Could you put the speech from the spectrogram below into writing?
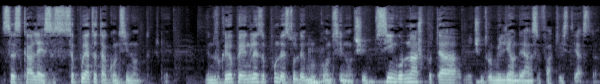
să scalezi, să, să pui atâta conținut. Știi? Pentru că eu pe engleză pun destul de mult mm-hmm. conținut și singur n-aș putea nici într-un milion de ani să fac chestia asta.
